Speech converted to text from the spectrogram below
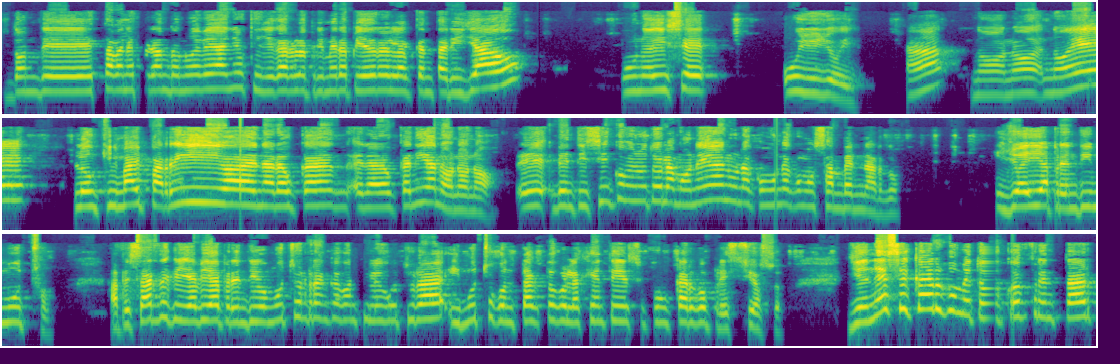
donde estaban esperando nueve años que llegara la primera piedra del alcantarillado. Uno dice, uy, uy, uy. ¿ah? No, no, no es Lonquimay para arriba, en, en Araucanía, no, no, no. 25 minutos de la moneda en una comuna como San Bernardo. Y yo ahí aprendí mucho. A pesar de que ya había aprendido mucho en Ranca con Chile y mucho contacto con la gente, eso fue un cargo precioso. Y en ese cargo me tocó enfrentar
